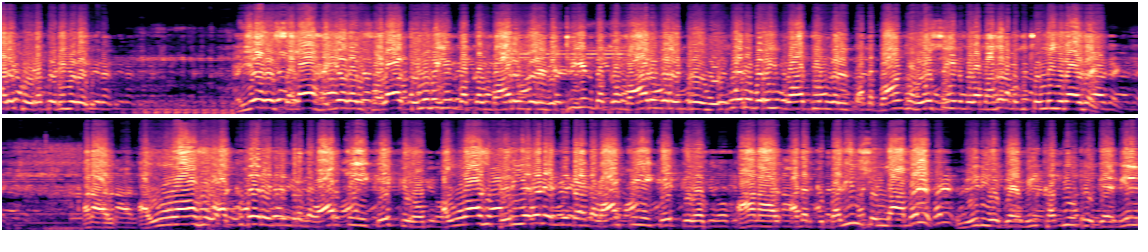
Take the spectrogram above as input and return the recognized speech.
அழைப்பு விடப்படுகிறது. ஐயால சலா ஐயால் சலா தொழுகையின் பக்கம் வாருங்கள் வெற்றியின் பக்கம் வாருங்கள் என்று ஒவ்வொரு முறையும் வாத்தியங்கள் அந்த பாங்கு ஓசையின் மூலமாக நமக்கு சொல்லுகிறார்கள். ஆனால் அல்லாஹு அக்பர் என்கின்ற அந்த வார்த்தையை கேட்கிறோம் அல்லாஹு பெரியவன் என்கின்ற அந்த வார்த்தையை கேட்கிறோம். ஆனால் அதற்கு பதில் சொல்லாமல் வீடியோ கேமில் கம்ப்யூட்டர் கேமில்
